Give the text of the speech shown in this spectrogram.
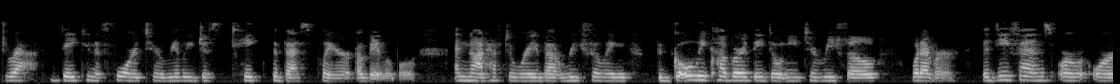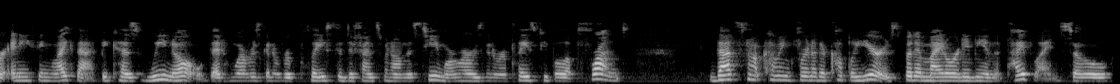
draft they can afford to really just take the best player available and not have to worry about refilling the goalie cupboard. They don't need to refill whatever the defense or or anything like that because we know that whoever's going to replace the defenseman on this team or whoever's going to replace people up front that's not coming for another couple of years, but it might already be in the pipeline. So,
